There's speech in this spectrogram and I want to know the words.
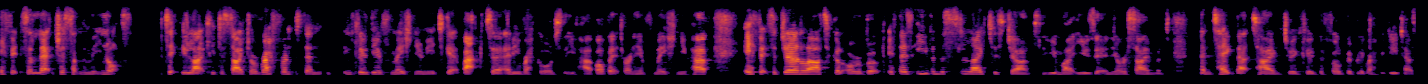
if it's a lecture, something that you're not particularly likely to cite or reference, then include the information you need to get back to any records that you have of it or any information you have. If it's a journal article or a book, if there's even the slightest chance that you might use it in your assignment, then take that time to include the full bibliographic details.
